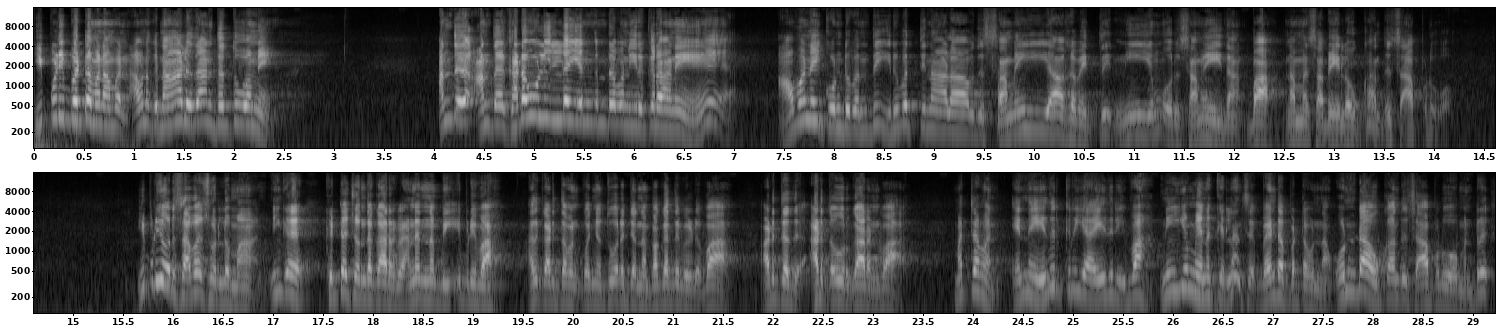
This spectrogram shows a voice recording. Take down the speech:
இப்படிப்பட்டவன் அவன். அவனுக்கு நாலு தான் தத்துவமே. அந்த அந்த கடவுள் இல்லை என்கின்றவன் இருக்கிறானே அவனை கொண்டு வந்து இருபத்தி நாலாவது சமையாக வைத்து நீயும் ஒரு சமையை தான் வா நம்ம சபையில் உட்காந்து சாப்பிடுவோம். இப்படி ஒரு சபை சொல்லுமா? நீங்கள் கிட்ட சொந்தக்காரர்கள் அண்ணன் தம்பி இப்படி வா. அதுக்கு அடுத்தவன் கொஞ்சம் தூர சொன்ன பக்கத்து வீடு வா. அடுத்தது அடுத்த ஊர்க்காரன் வா. மற்றவன் என்னை எதிர்க்கிறியா எதிரி? வா நீயும் எனக்கு எல்லாம் செ- வேண்டப்பட்டவன் தான். ஒண்டா உட்கார்ந்து சாப்பிடுவோம் என்று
